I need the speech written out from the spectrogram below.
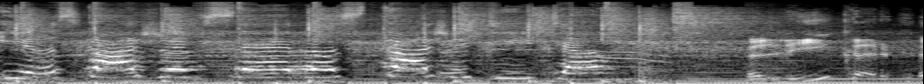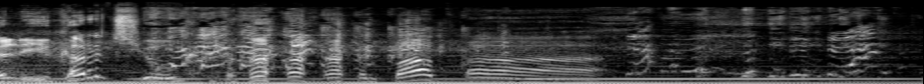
і розкаже все, розкаже дітям. Лікар, лікарчук. Папа.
